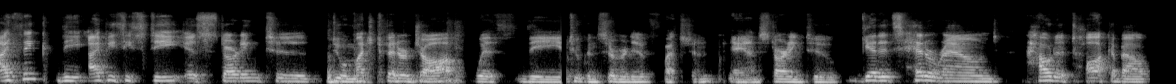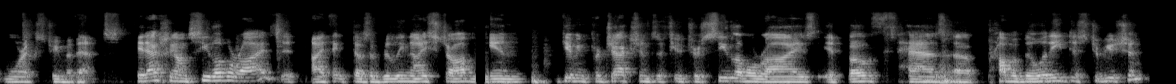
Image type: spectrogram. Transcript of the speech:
I think the IPCC is starting to do a much better job with the too conservative question and starting to get its head around how to talk about more extreme events. It actually, on sea level rise, it, I think, does a really nice job in giving projections of future sea level rise. It both has a probability distribution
